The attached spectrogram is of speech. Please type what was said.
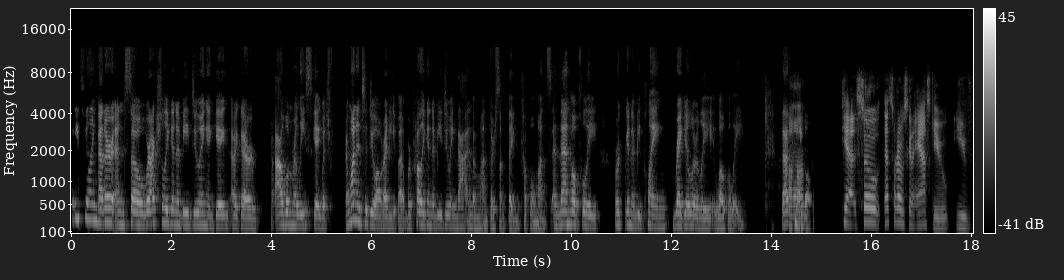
He's feeling better and so we're actually going to be doing a gig like our album release gig which I wanted to do already, but we're probably going to be doing that in a month or something, couple months. And then hopefully we're going to be playing regularly locally. That's um, my goal. Yeah, so that's what I was going to ask you. You've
